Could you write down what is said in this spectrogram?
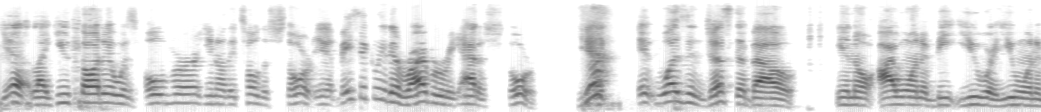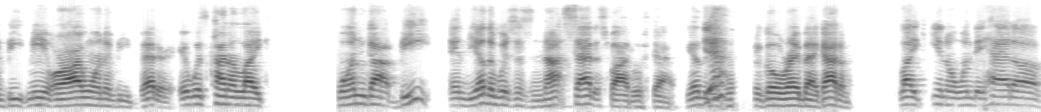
Yeah, like you thought it was over. You know, they told a story. Yeah, basically, their rivalry had a story. Yeah. Like, it wasn't just about, you know, I want to beat you or you want to beat me or I want to be better. It was kind of like one got beat and the other was just not satisfied with that. The other yeah. to go right back at him. Like, you know, when they had uh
